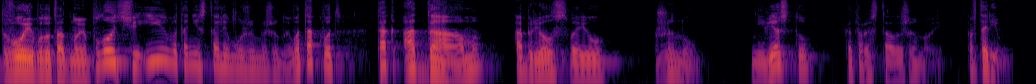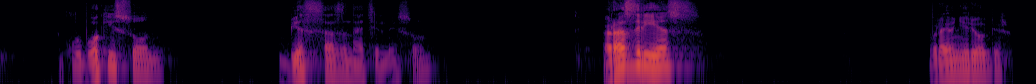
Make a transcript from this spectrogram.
двое будут одной плотью, и вот они стали мужем и женой. Вот так вот, так Адам обрел свою жену, невесту, которая стала женой. Повторим. Глубокий сон, бессознательный сон, разрез в районе ребер.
